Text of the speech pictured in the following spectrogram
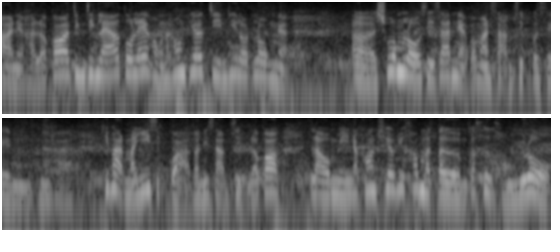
มาเนี่ยค่ะแล้วก็จริง ๆ แล้วตัวเลขของนักท่องเที่ยวจีนที่ลดลงเนี่ยช่วงโลซีซันเนี่ยประมาณ 30%นะคะที่ผ่านมา 20 กว่าตอนนี้ 30 แล้วก็เรามีนักท่องเที่ยวที่เข้ามาเติมก็คือของยุโรป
